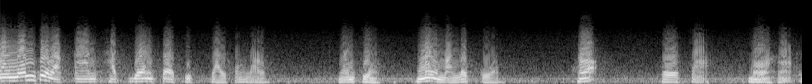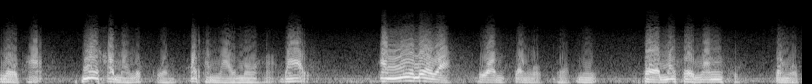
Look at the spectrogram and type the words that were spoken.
ดังนั้นที่ว่าการขัดแย้งต่อจิตใจของเรานั้นเจียงไม่มันรบกวน เพราะโทสะโมหะโลภะไม่เข้ามารบกวน เพราะทำลายโมหะได้ อันนี้เรียกว่าความสงบแบบนี้ แต่ไม่ใช่นั่งสงบ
